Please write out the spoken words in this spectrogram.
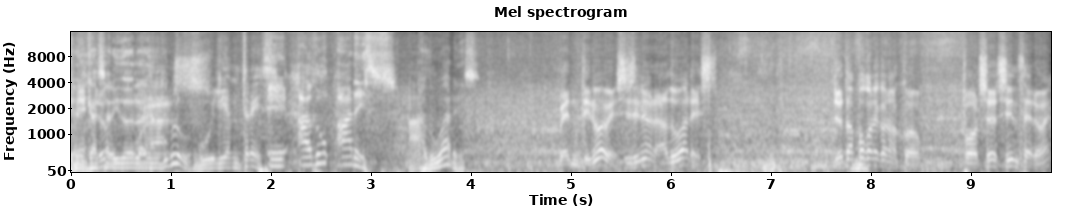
El que ha salido del Pues, Athletic Club. William 3. Eh, Adu Ares. A Duares. 29, sí señor, a Duares. Yo tampoco le conozco, por ser sincero, ¿eh?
